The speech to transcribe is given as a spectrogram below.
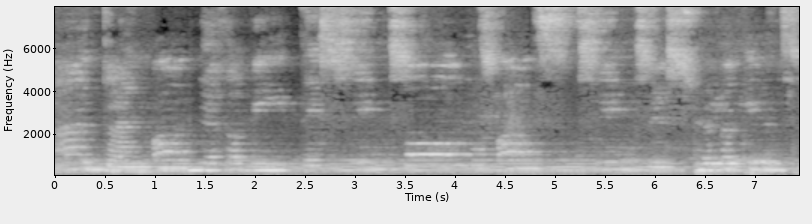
and then I'll never be this sing songs us sings is never gives,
